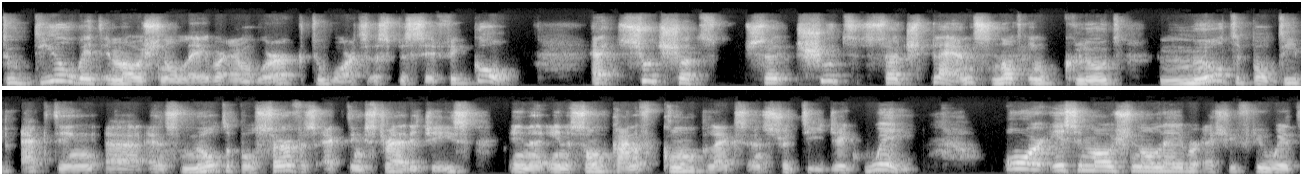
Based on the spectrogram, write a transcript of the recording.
to deal with emotional labor and work towards a specific goal? Uh, should, should, should such plans not include multiple deep acting uh, and multiple surface acting strategies in, a, in some kind of complex and strategic way? Or is emotional labor, as you view it,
